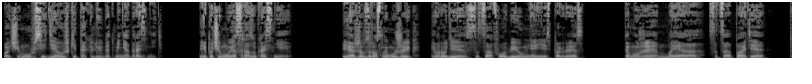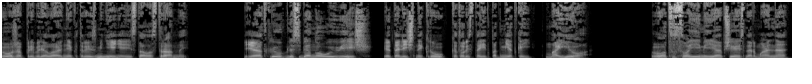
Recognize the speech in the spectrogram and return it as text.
Почему все девушки так любят меня дразнить? И почему я сразу краснею? Я же взрослый мужик, и вроде социофобии у меня есть прогресс. К тому же моя социопатия тоже приобрела некоторые изменения и стала странной. Я открыл для себя новую вещь. Это личный круг, который стоит под меткой «моё». Вот со своими я общаюсь нормально,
